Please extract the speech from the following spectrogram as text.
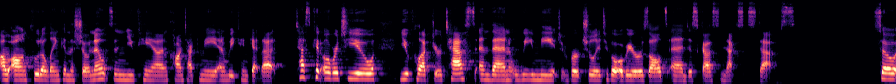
Um, I'll include a link in the show notes and you can contact me and we can get that test kit over to you. You collect your test and then we meet virtually to go over your results and discuss next steps. So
